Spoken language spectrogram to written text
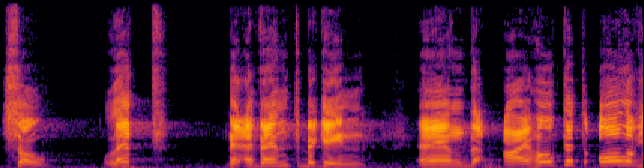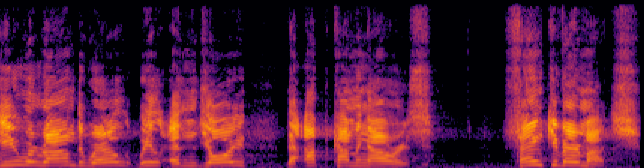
So let the event begin. And I hope that all of you around the world will enjoy the upcoming hours. Thank you very much.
